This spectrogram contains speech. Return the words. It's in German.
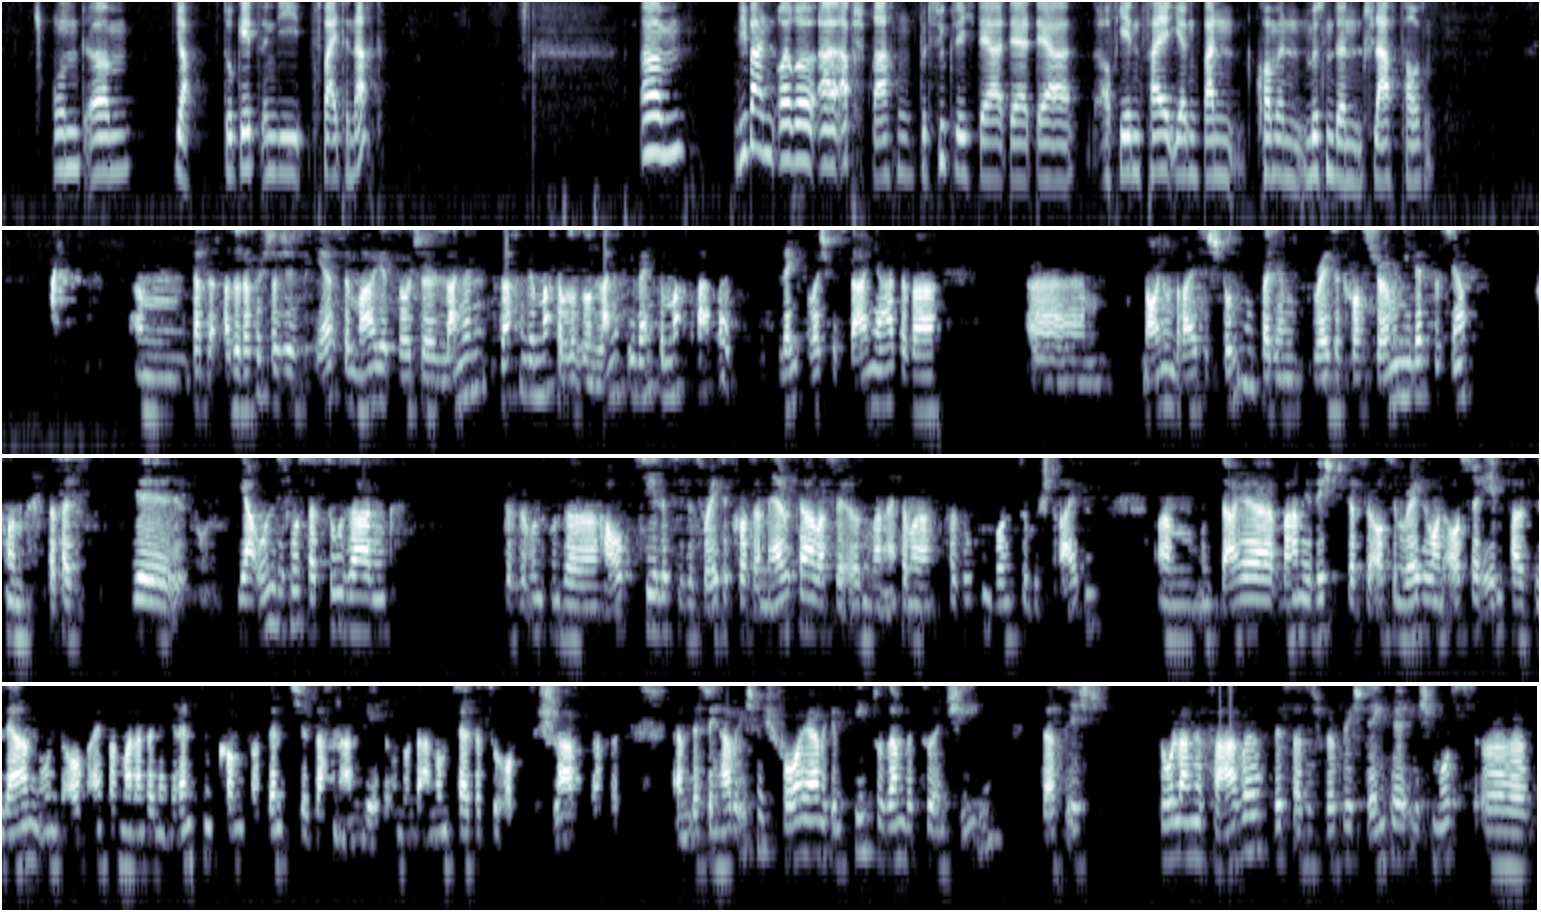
Und ähm, ja, so geht's in die zweite Nacht. Ähm, wie waren eure äh, Absprachen bezüglich der, der, der auf jeden Fall irgendwann kommen müssenden Schlafpausen? Ähm, das, also dafür, dass ich das erste Mal jetzt solche langen Sachen gemacht habe, oder so ein langes Event gemacht habe, das längste, was ich bis dahin ja hatte, war ähm, 39 Stunden bei dem Race Across Germany letztes Jahr. Und das heißt, wir, ja und ich muss dazu sagen, also unser Hauptziel ist dieses Race Across America, was wir irgendwann einfach mal versuchen wollen zu bestreiten. Ähm, und daher war mir wichtig, dass wir aus dem Race Around Austria ebenfalls lernen und auch einfach mal an seine Grenzen kommen, was sämtliche Sachen angeht. Und unter anderem zählt dazu auch diese Schlafsache. Ähm, deswegen habe ich mich vorher mit dem Team zusammen dazu entschieden, dass ich so lange fahre, bis dass ich wirklich denke, ich muss äh,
